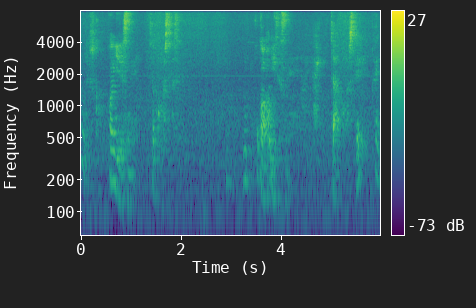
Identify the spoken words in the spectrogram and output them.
そうですか。あいいですね。じゃあこうしてください。ここはいいですね、はい、じゃあこうして。はい。して。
